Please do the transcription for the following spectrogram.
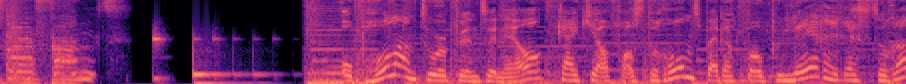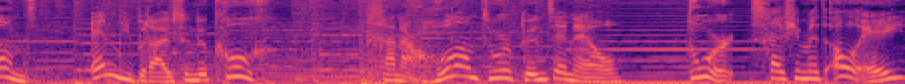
vervangt. Op hollandtour.nl kijk je alvast rond bij dat populaire restaurant... en die bruisende kroeg. Ga naar hollandtour.nl. Tour schrijf je met OE...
